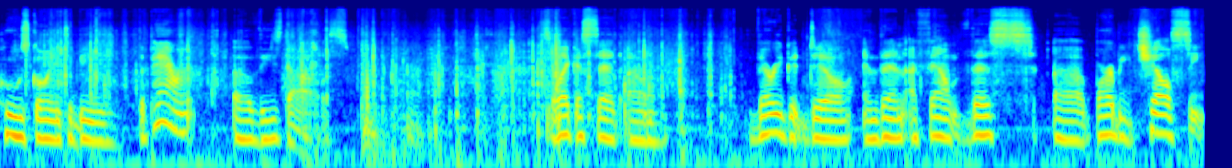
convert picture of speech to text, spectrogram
who's going to be the parent of these dolls. So like I said, um, very good deal. And then I found this uh, Barbie Chelsea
